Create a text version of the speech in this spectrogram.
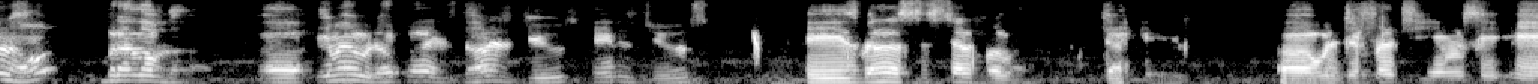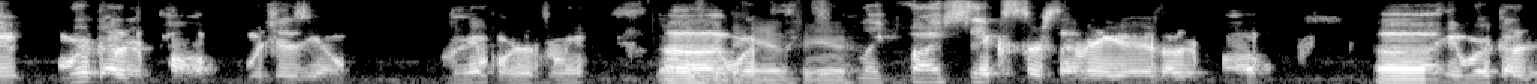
unknown, but I love that. Uh, Ime Udoka, he's done his dues, paid his dues. He's been an assistant for like a decade uh, with different teams. He, he worked under Pop, which is you know very important for me. Uh, worked have, like, yeah. like, five, six, or seven years under Pop. Uh, he worked under,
